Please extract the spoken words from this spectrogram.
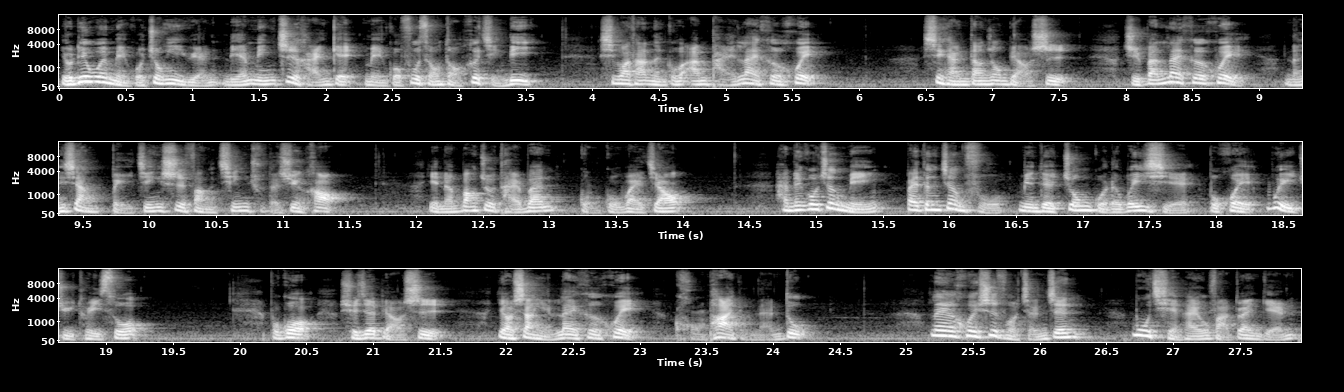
有六位美国众议员联名致函给美国副总统贺锦丽，希望他能够安排赖贺会。信函当中表示，举办赖贺会能向北京释放清楚的讯号，也能帮助台湾巩固外交。还能够证明拜登政府面对中国的威胁不会畏惧退缩。不过，学者表示，要上演赖贺会恐怕有难度。赖贺会是否成真，目前还无法断言。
